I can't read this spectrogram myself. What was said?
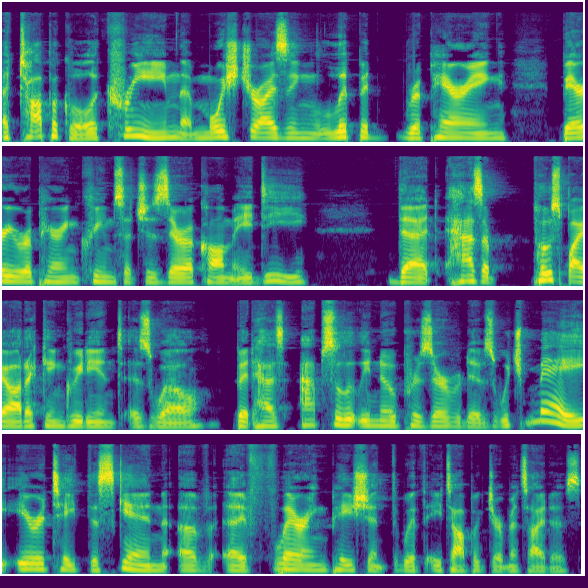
a topical, a cream, that moisturizing, lipid repairing, barrier repairing cream such as Xeracalm AD that has a postbiotic ingredient as well but has absolutely no preservatives, which may irritate the skin of a flaring patient with atopic dermatitis.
